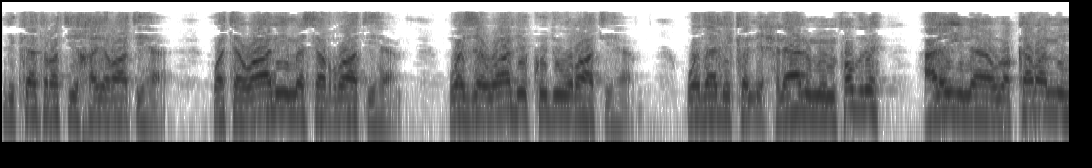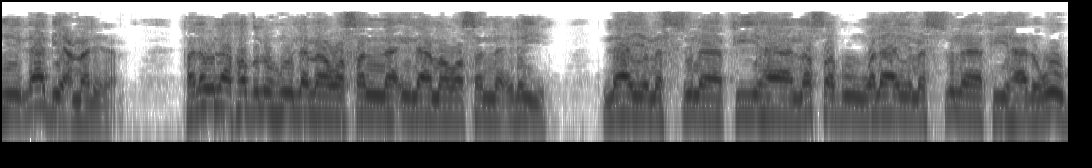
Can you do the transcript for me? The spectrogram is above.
لكثرة خيراتها وتوالي مسراتها وزوال كدوراتها وذلك الإحلال من فضله علينا وكرمه لا بأعمالنا فلولا فضله لما وصلنا إلى ما وصلنا إليه. لا يمسنا فيها نصب ولا يمسنا فيها لغوب.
